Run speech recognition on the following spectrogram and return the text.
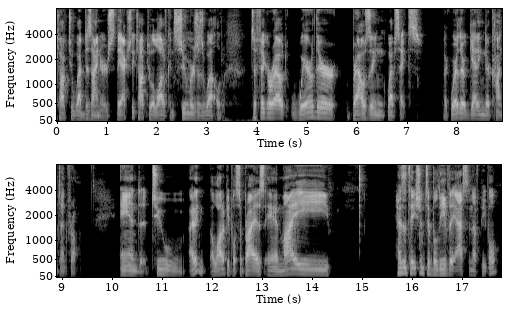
talk to web designers, they actually talk to a lot of consumers as well to figure out where they're browsing websites, like where they're getting their content from. And to I think a lot of people surprised, and my hesitation to believe they asked enough people.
